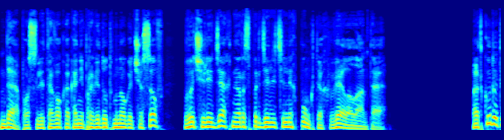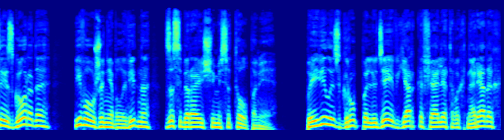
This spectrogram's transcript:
Да, после того, как они проведут много часов в очередях на распределительных пунктах Велоланта. Откуда-то из города, его уже не было видно за собирающимися толпами, появилась группа людей в ярко-фиолетовых нарядах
